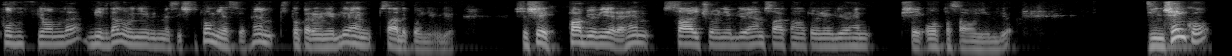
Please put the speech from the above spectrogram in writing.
pozisyonda birden oynayabilmesi. İşte Tomiyasu hem stoper oynayabiliyor hem sağ oynayabiliyor. İşte şey Fabio Vieira hem sağ iç oynayabiliyor hem sağ kanat oynayabiliyor hem şey orta saha oynayabiliyor. Zinchenko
